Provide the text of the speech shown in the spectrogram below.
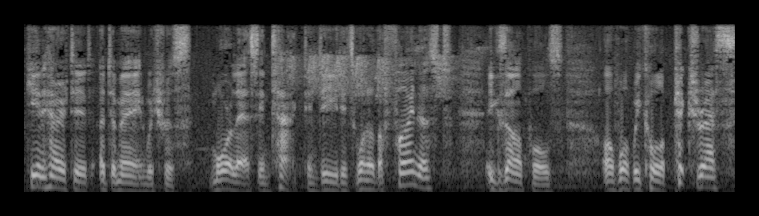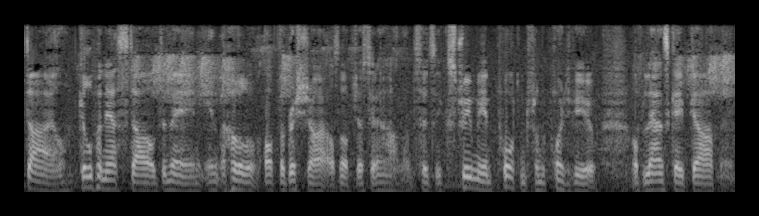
he inherited a domain which was more or less intact. Indeed, it's one of the finest examples of what we call a picturesque style, Gilpin style domain in the whole of the British Isles, not just in Ireland. So it's extremely important from the point of view of landscape gardening.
